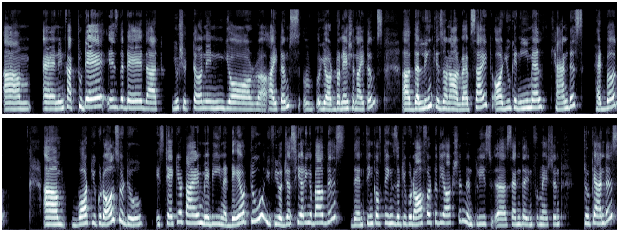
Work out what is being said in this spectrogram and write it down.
Um, and in fact, today is the day that you should turn in your uh, items, uh, your donation items. Uh, the link is on our website, or you can email Candice Hedberg. Um, what you could also do is take your time, maybe in a day or two, if you're just hearing about this, then think of things that you could offer to the auction and please uh, send the information to Candice.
